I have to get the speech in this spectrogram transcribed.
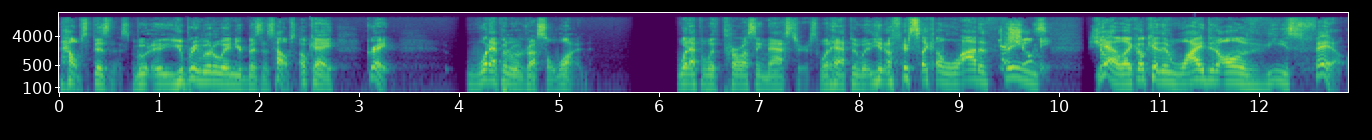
helps business. You bring Muto in, your business helps. Okay, great. What happened with Wrestle One? What happened with Pro Wrestling Masters? What happened with you know? There's like a lot of yeah, things. show me. Show yeah, me. like okay, then why did all of these fail?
